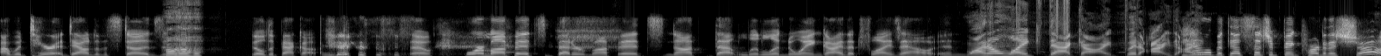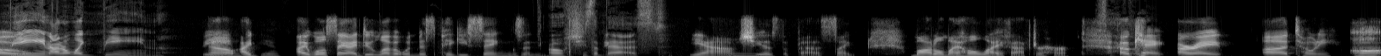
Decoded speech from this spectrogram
I would tear it down to the studs and build it back up. so more Muppets, better Muppets, not that little annoying guy that flies out and. well, I don't like that guy, but I, No, but that's such a big part of the show. Bean. I don't like Bean. No, I Yeah. I will say I do love it when Miss Piggy sings and Oh, she's the best. yeah, mm. she is the best. I model my whole life after her. Okay, all right, uh, Tony. Uh,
